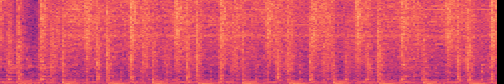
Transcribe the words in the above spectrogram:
Thank you.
